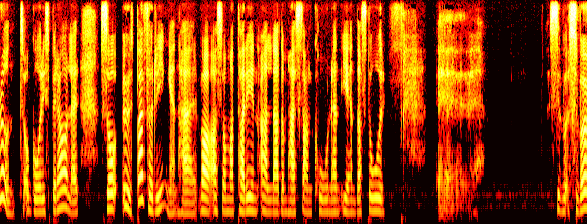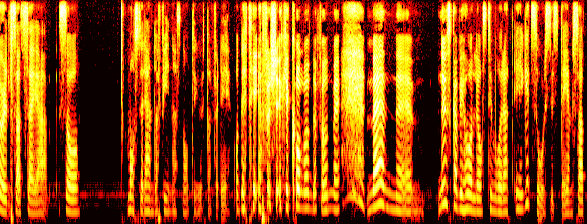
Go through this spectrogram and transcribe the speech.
runt och går i spiraler så utanför ringen här, vad, alltså om man tar in alla de här sandkornen i enda stor eh, swirl så att säga, så måste det ändå finnas någonting utanför det och det är det jag försöker komma underfund med. Men eh, nu ska vi hålla oss till vårt eget solsystem så att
